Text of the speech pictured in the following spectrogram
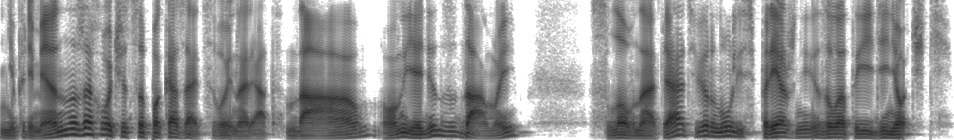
непременно захочется показать свой наряд. Да, он едет с дамой. Словно опять вернулись прежние золотые денечки.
